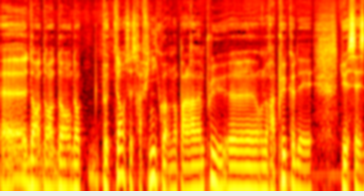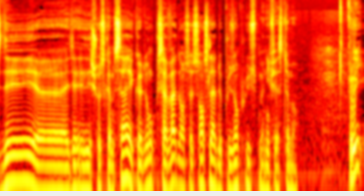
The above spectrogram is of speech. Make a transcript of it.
dans peu de temps, ce sera fini, quoi. On n'en parlera même plus. Euh, on n'aura plus que des, du SSD, euh, des, des, choses comme ça, et que donc ça va dans ce sens-là de plus en plus, manifestement. Oui,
